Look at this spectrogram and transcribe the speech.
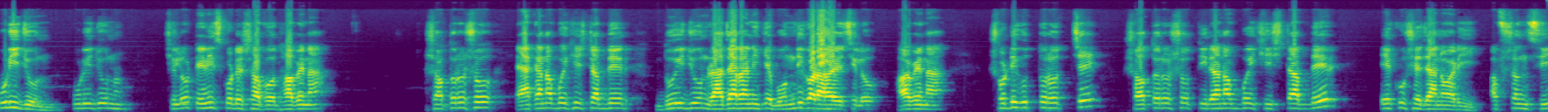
কুড়ি জুন। কুড়ি জুন ছিল টেনিস কোর্টের শপথ, হবে না। সতেরোশো একানব্বই খ্রিস্টাব্দের দুই জুন রাজা রানীকে বন্দি করা হয়েছিল। হবে না। সঠিক উত্তর হচ্ছে সতেরোশো তিরানব্বই খ্রিস্টাব্দের একুশে জানুয়ারি। অপশন সি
